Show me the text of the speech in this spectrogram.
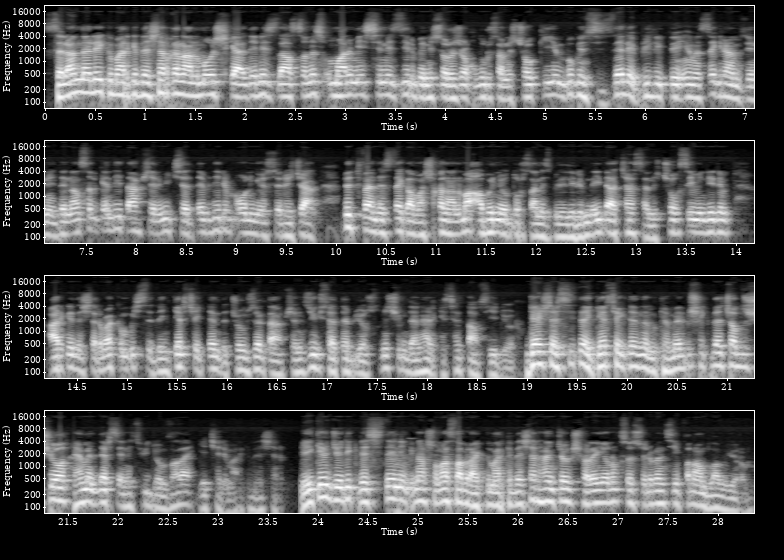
Selamünaleyküm arkadaşlar kanalıma hoş geldiniz. Nasılsınız? Umarım iyisinizdir. Beni soracak olursanız çok iyiyim. Bugün sizlerle birlikte Instagram üzerinde nasıl kendi takipçilerimi yükseltebilirim onu göstereceğim. Lütfen destek amaçlı kanalıma abone olursanız bildirimleri de açarsanız çok sevinirim. Arkadaşlar bakın bu siteden gerçekten de çok güzel takipçilerinizi yükseltebiliyorsunuz. Şimdiden herkese tavsiye ediyorum. Gençler site gerçekten de mükemmel bir şekilde çalışıyor. Hemen derseniz videomuza da geçelim arkadaşlar. İlk öncelikle sitenin linkini aşamasına bıraktım arkadaşlar. Hani çok şöyle yanımsa söyle ben siteyi falan bulamıyorum.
